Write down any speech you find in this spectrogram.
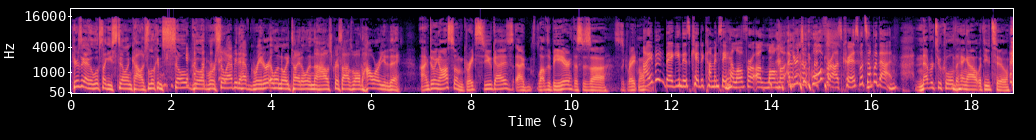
Here's a guy who looks like he's still in college, looking so good. We're so happy to have Greater Illinois title in the house. Chris Oswald, how are you today? I'm doing awesome. Great to see you guys. I love to be here. This is uh this is a great moment. I've been begging this kid to come and say hello for a long, long. You're too cool for us, Chris. What's up with that? Never too cool to hang out with you two.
